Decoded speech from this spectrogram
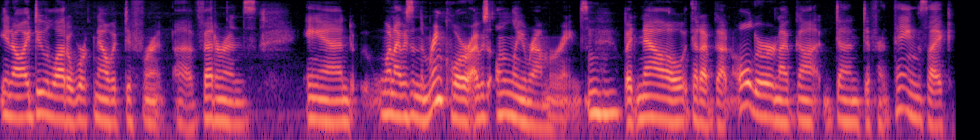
you know, I do a lot of work now with different uh, veterans. And when I was in the Marine Corps, I was only around Marines. Mm-hmm. But now that I've gotten older and I've got done different things, like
